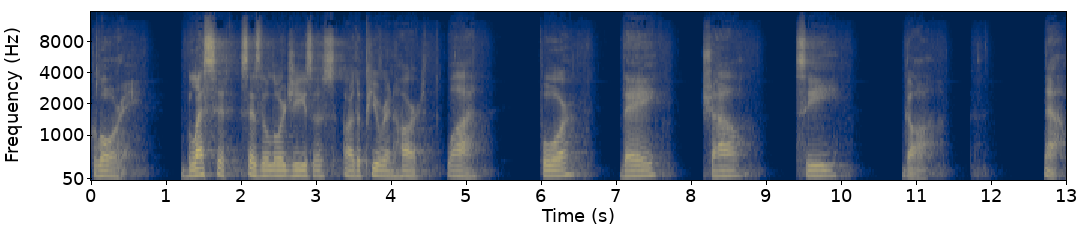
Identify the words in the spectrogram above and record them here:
glory. Blessed, says the Lord Jesus, are the pure in heart. Why? For they shall see God. Now,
